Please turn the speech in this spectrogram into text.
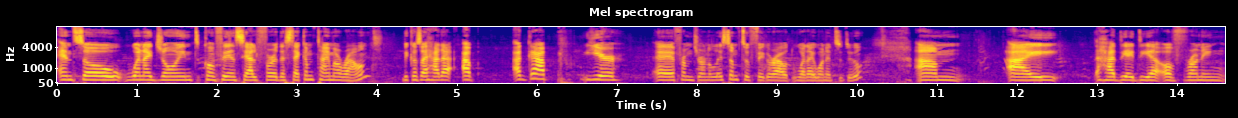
And so when I joined Confidencial for the second time around, because I had a, a, a gap year uh, from journalism to figure out what I wanted to do, um, I had the idea of running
